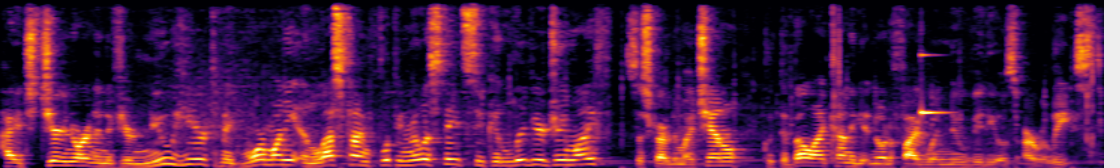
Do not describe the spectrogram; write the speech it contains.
Hi, it's Jerry Norton, and if you're new here to make more money and less time flipping real estate so you can live your dream life, subscribe to my channel, click the bell icon to get notified when new videos are released.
